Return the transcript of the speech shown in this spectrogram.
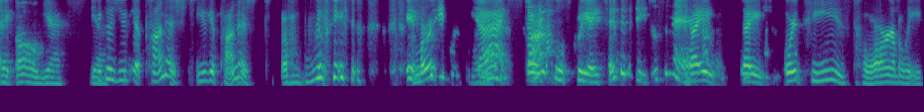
I, oh yes, yeah. Because you get punished. You get punished uh, really mercilessly. Yeah, it stifles creativity, doesn't it? Right, right. Or teased horribly.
